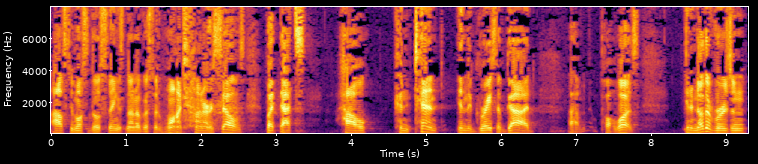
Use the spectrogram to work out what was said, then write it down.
Obviously, most of those things none of us would want on ourselves, but that's how content in the grace of God um, Was. In another version,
